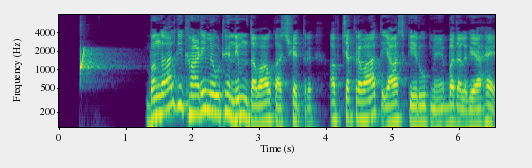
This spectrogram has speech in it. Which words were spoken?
बंगाल की खाड़ी में उठे निम्न दबाव का क्षेत्र अब चक्रवात यास के रूप में बदल गया है।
